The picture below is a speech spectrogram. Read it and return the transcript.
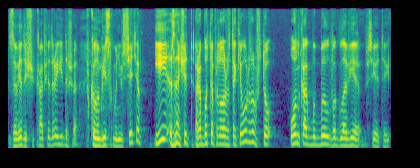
заведующий кафедрой идыша в Колумбийском университете. И, значит, работа продолжилась таким образом, что он как бы был во главе всей этой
